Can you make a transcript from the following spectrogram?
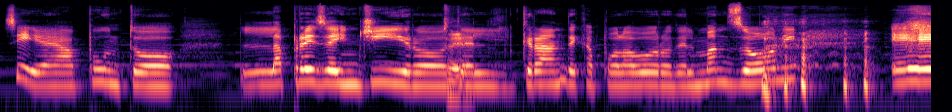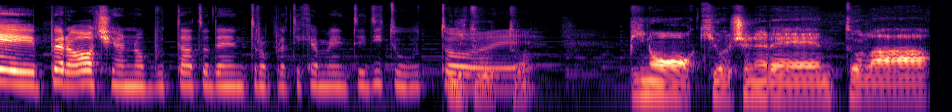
Sì, è appunto la presa in giro Sì. del grande capolavoro del Manzoni e però ci hanno buttato dentro praticamente di tutto. Di tutto. e- Pinocchio, Cenerentola,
